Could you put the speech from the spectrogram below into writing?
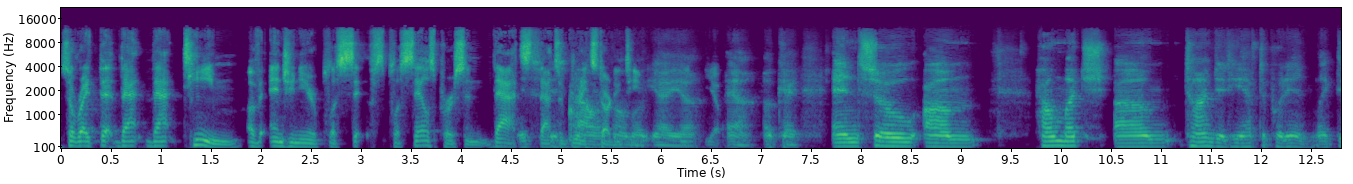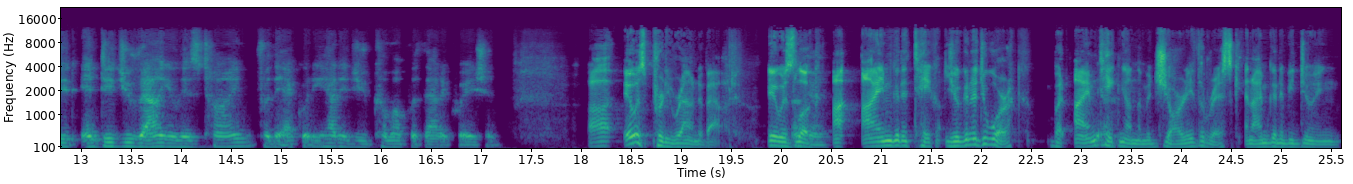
So right that that that team of engineer plus plus salesperson that's It's- that's it's a great starting team. Yeah, yeah, Yep. yeah. Okay. And so, um, how much um, time did he have to put in? Like, did and did you value his time for the equity? How did you come up with that equation? Uh, it was pretty roundabout. It was Okay. look, I, I'm going to take, you're going to do work, but I'm Yeah. taking on the majority of the risk and I'm going to be doing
